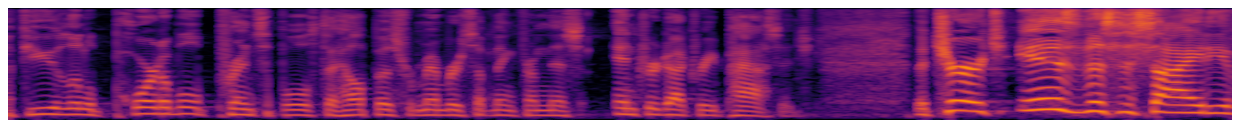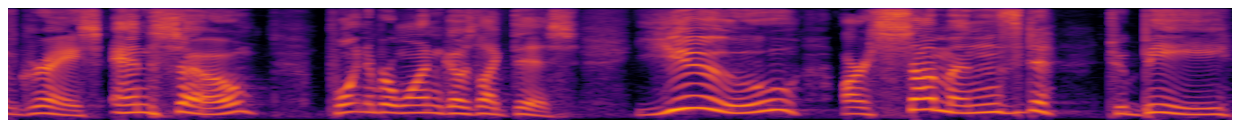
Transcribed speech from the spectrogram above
a few little portable principles to help us remember something from this introductory passage. The church is the society of grace. And so, point number one goes like this You are summoned to be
